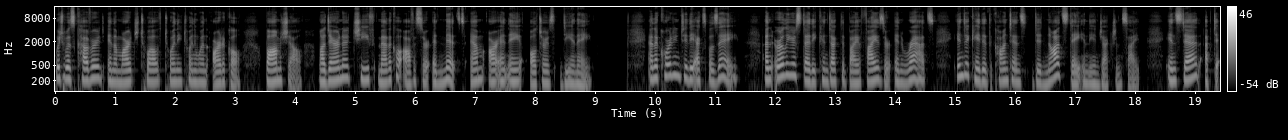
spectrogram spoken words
Which was covered in a March 12, 2021 article, Bombshell Moderna Chief Medical Officer admits mRNA alters DNA. And according to the expose, an earlier study conducted by Pfizer in rats indicated the contents did not stay in the injection site. Instead, up to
